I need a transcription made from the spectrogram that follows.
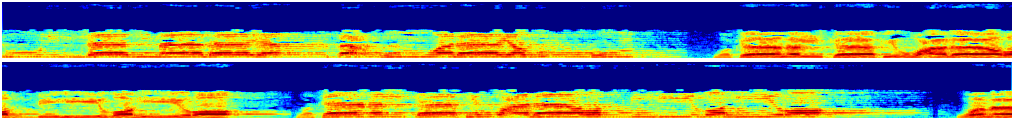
دون الله ما لا ينفعهم ولا يضرهم. وكان الكافر على ربه ظهيرا. وكان الكافر على ربه ظهيرا. وما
